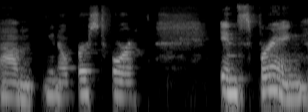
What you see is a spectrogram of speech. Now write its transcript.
um, you know burst forth in spring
